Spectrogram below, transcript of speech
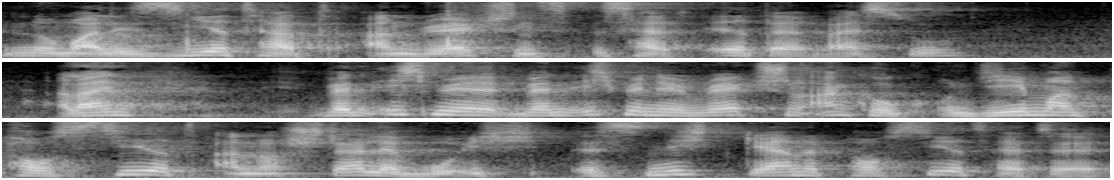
normalisiert hat an Reactions, ist halt irre, weißt du? Allein, wenn ich mir, wenn ich mir eine Reaction angucke und jemand pausiert an der Stelle, wo ich es nicht gerne pausiert hätte,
